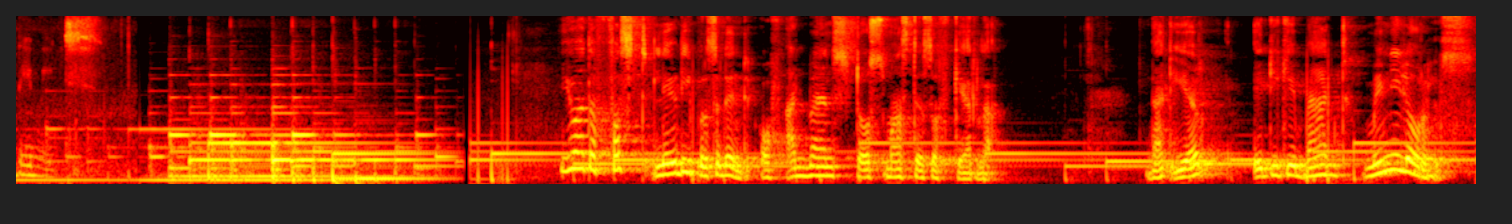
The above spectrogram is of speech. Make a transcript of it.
they meet. You are the first lady president of Advanced Toastmasters of Kerala. That year, ATK bagged many laurels.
